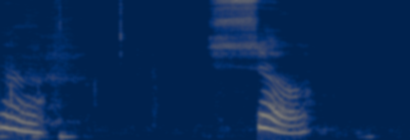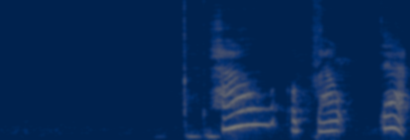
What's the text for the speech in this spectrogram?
Ah. So, how about that?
